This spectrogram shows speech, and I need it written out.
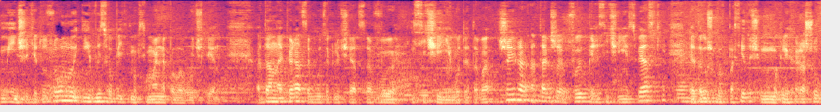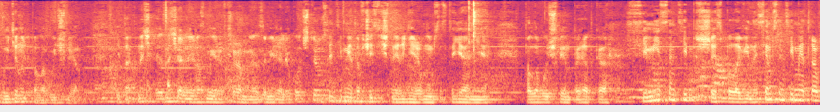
уменьшить эту зону и высвободить максимально половой член. Данная операция будет заключаться в иссечении вот этого жира, а также в пересечении связки, для того, чтобы в последующем мы могли хорошо вытянуть половой член. Итак, нач- э, начальные размеры вчера мы замеряли около 4 см, частично эрегированном состоянии половой член порядка 7 см, 6,5-7 см.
